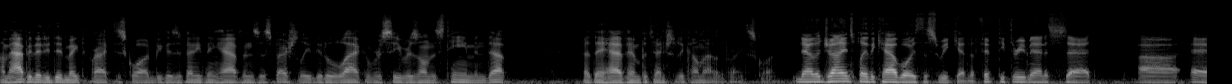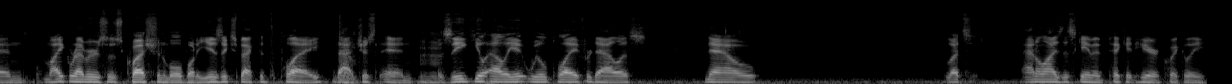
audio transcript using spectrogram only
I'm happy that he did make the practice squad because if anything happens, especially due to the lack of receivers on this team in depth, that they have him potentially to come out of the practice squad. Now the Giants play the Cowboys this weekend. The 53 man is set, uh, and Mike Remmers is questionable, but he is expected to play. That Yeah. just in. Mhm. Ezekiel Elliott will play for Dallas. Now, let's analyze this game and pick it here quickly.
